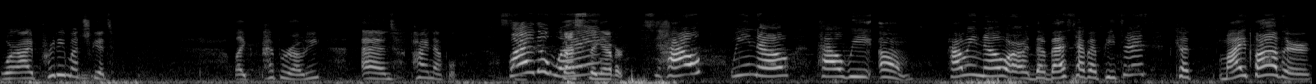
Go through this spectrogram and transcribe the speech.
where I pretty much get like pepperoni and pineapple. By the way, Best thing ever. how we know how we um how we know are the best type of pizza is because my father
